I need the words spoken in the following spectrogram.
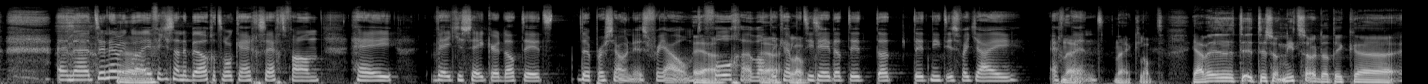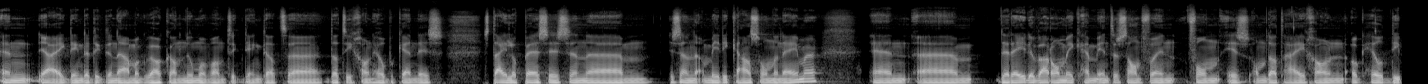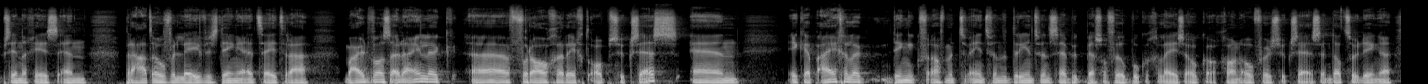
en uh, toen heb ik wel eventjes aan de bel getrokken en gezegd van hey, weet je zeker dat dit de persoon is voor jou om te volgen? Want ik heb klopt. het idee dat dit, dat dit niet is wat jij echt nee, bent. Nee, klopt. Ja, het, het, is ook niet zo dat ik... Uh, en ja, ik denk dat ik de naam ook wel kan noemen... want ik denk dat, uh, dat hij gewoon heel bekend is. Stijn Lopez is een, um, is een Amerikaanse ondernemer. En um, de reden waarom ik hem interessant vond, is omdat hij gewoon ook heel diepzinnig is... en praat over levensdingen, et cetera. Maar het was uiteindelijk uh, vooral gericht op succes... en ik heb eigenlijk, denk ik, vanaf mijn 22, 23 heb ik best wel veel boeken gelezen. Ook gewoon over succes en dat soort dingen.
